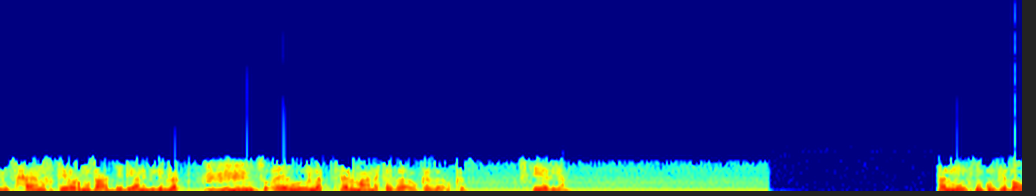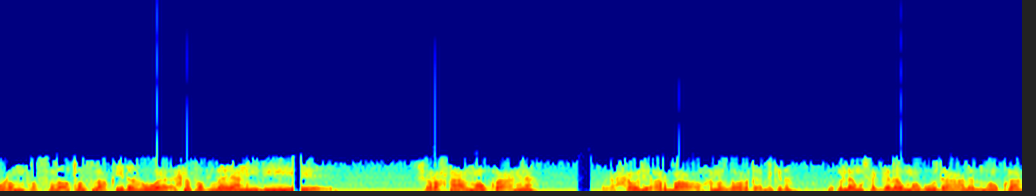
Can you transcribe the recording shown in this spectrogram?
امتحان اختيار متعدد. يعني بيجيب لك سؤال ويقول لك هل معناه كذا أو كذا أو كذا. اختيار يعني. هل ممكن يكون في دورة مفصلة أطول في العقيدة؟ هو إحنا بفضل الله يعني دي شرحنا على الموقع هنا حوالي أربع أو خمس دورات قبل كده وكلها مسجلة وموجودة على الموقع.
